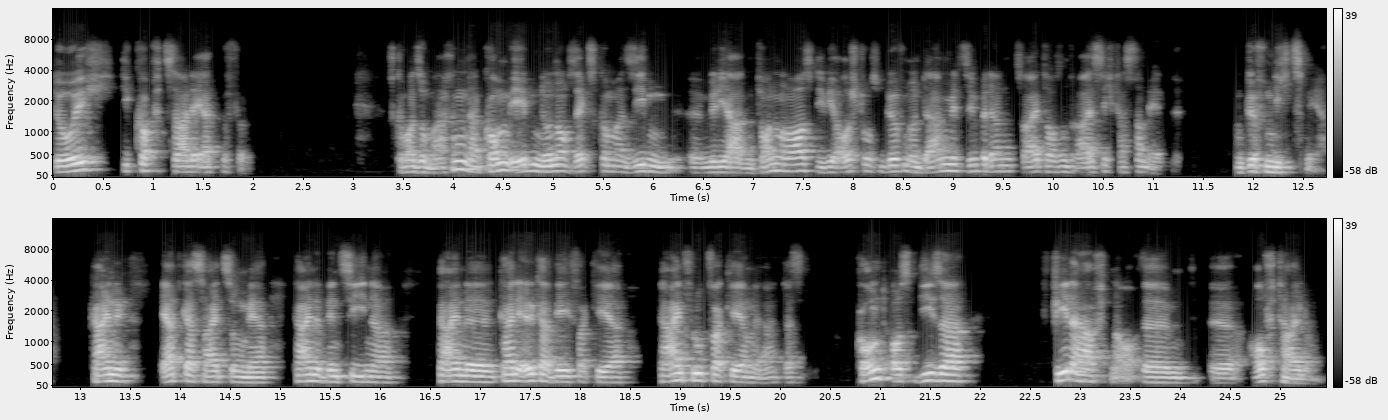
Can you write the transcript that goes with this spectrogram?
durch die Kopfzahl der Erdbevölkerung. Das kann man so machen. Dann kommen eben nur noch 6,7 äh, Milliarden Tonnen raus, die wir ausstoßen dürfen. Und damit sind wir dann 2030 fast am Ende und dürfen nichts mehr. Keine Erdgasheizung mehr, keine Benziner, keine, kein Lkw-Verkehr, kein Flugverkehr mehr. Das kommt aus dieser fehlerhaften ähm, äh, Aufteilung.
